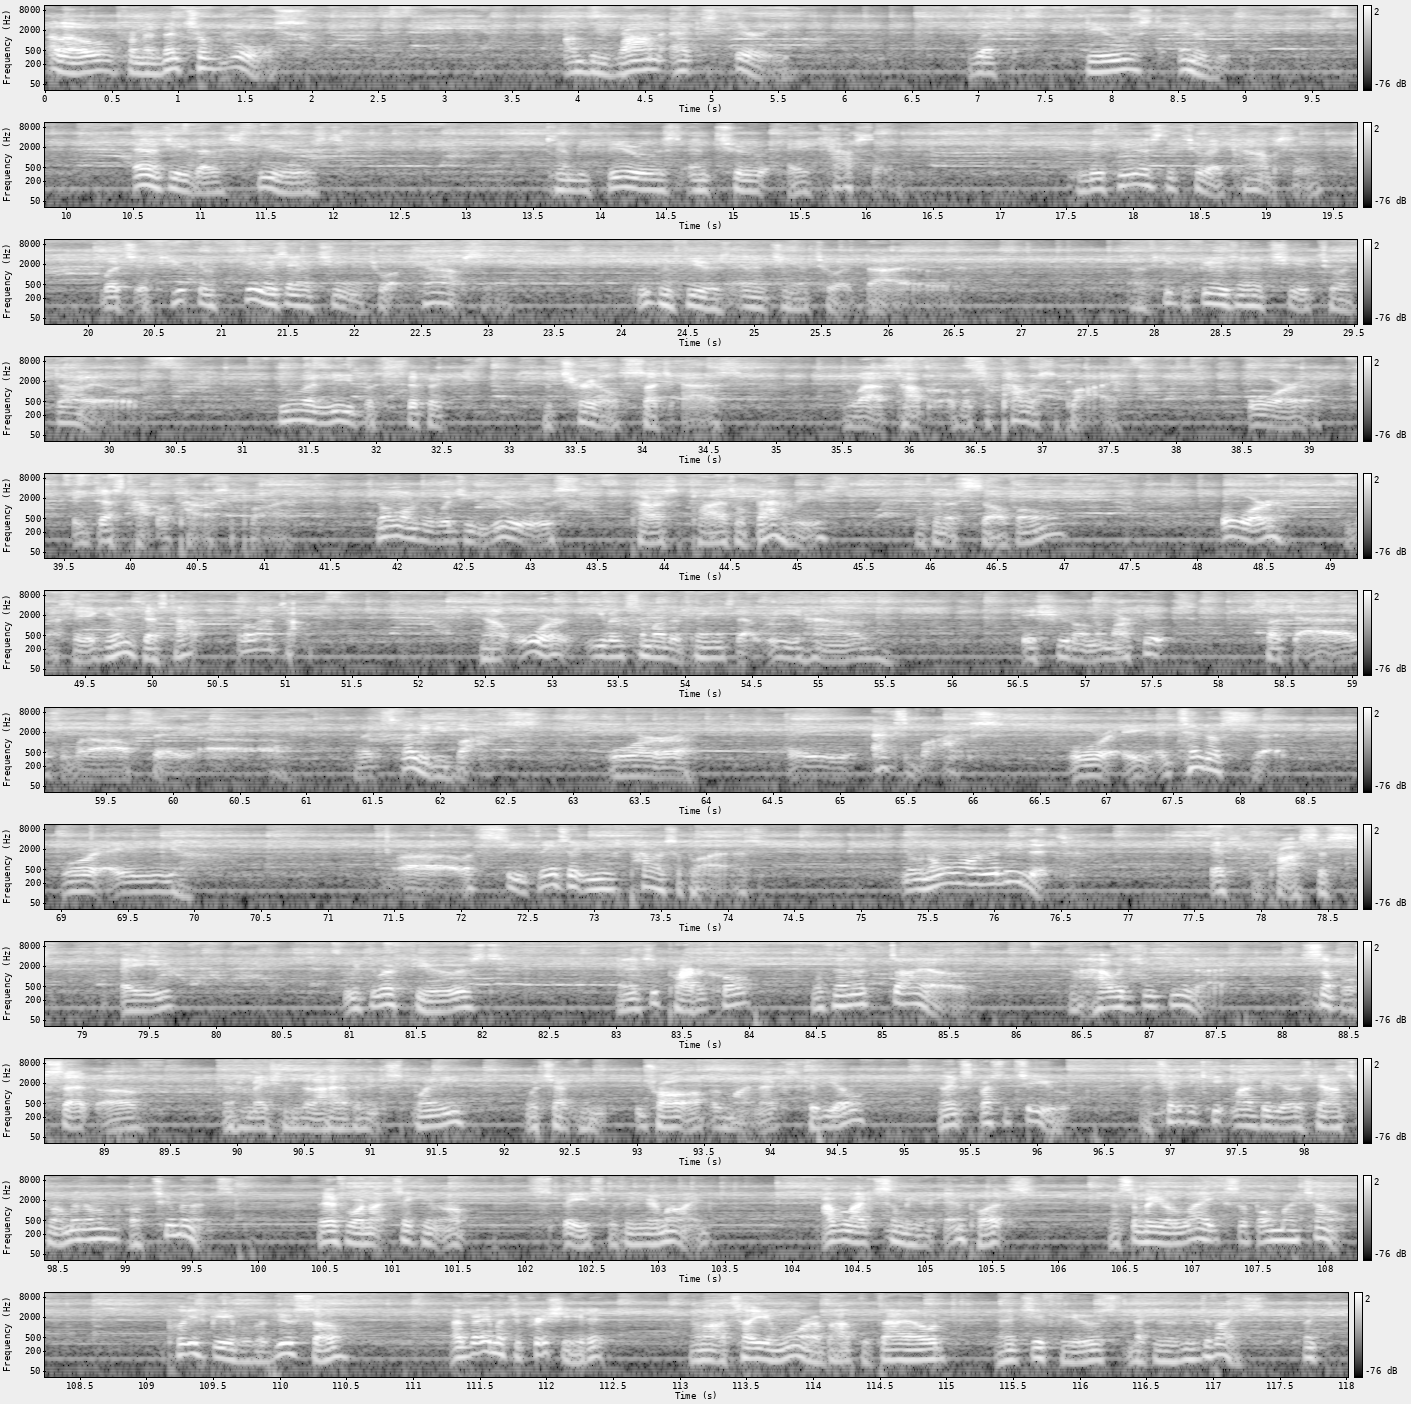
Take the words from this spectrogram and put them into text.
Hello from Adventure Rules on the ROM X theory with fused energy. Energy that is fused can be fused into a capsule. Can be fused into a capsule, which if you can fuse energy into a capsule, you can fuse energy into a diode. You can fuse energy into a diode, you wouldn't need specific materials such as the laptop of a power supply or a desktop of power supply. No longer would you use power supplies or batteries within a cell phone or, let's say again, desktop or laptop. Now, or even some other things that we have issued on the market, such as what I'll say, uh, an Xfinity box, or a Xbox, or a Nintendo set, or a, uh, let's see, things that use power supplies. You no longer need it if you can process a nuclear fused energy particle within a diode. How would you do that? Simple set of information that I have been explaining, which I can draw up in my next video and express it to you. I try to keep my videos down to a minimum of two minutes, therefore not taking up space within your mind. I would like some of your inputs and some of your likes up on my channel. Please be able to do so. I very much appreciate it and I'll tell you more about the diode energy fused mechanism device. You.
